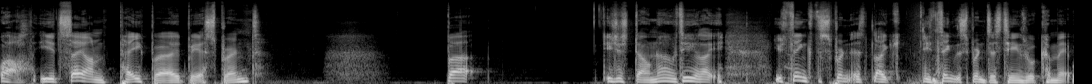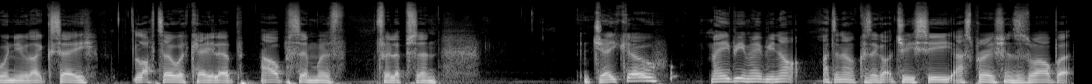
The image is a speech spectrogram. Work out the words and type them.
well, you'd say on paper it'd be a sprint, but you just don't know, do you? Like, you think the sprinters, like, you think the sprinters teams would commit when you like say Lotto with Caleb, Alpecin with Philipsen, Jayco, maybe, maybe not. I don't know because they got GC aspirations as well, but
